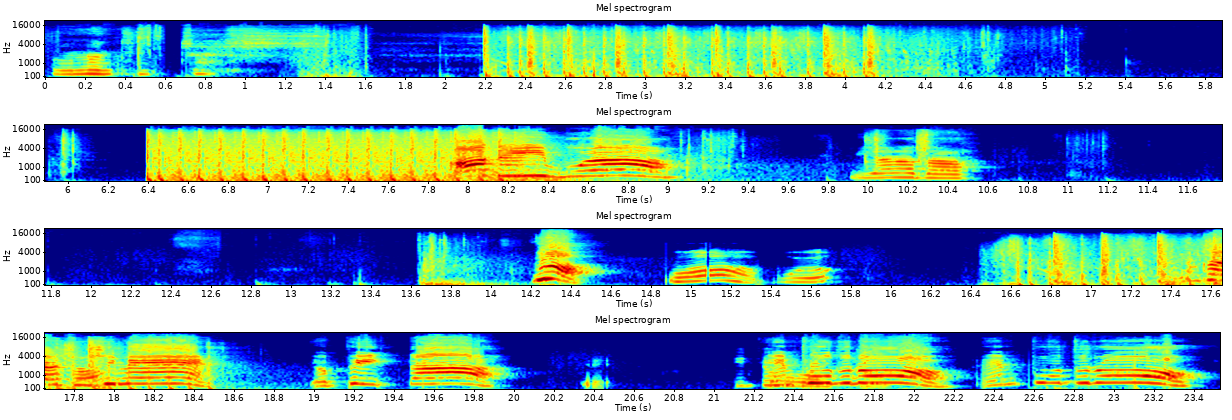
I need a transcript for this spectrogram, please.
너는 진짜, 씨. 아, 네이 뭐야! 미안하다. 뭐야! 와 뭐야? 잘 조심해! 옆에 있다! 이쪽으로 M4 들어! M4 들어!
